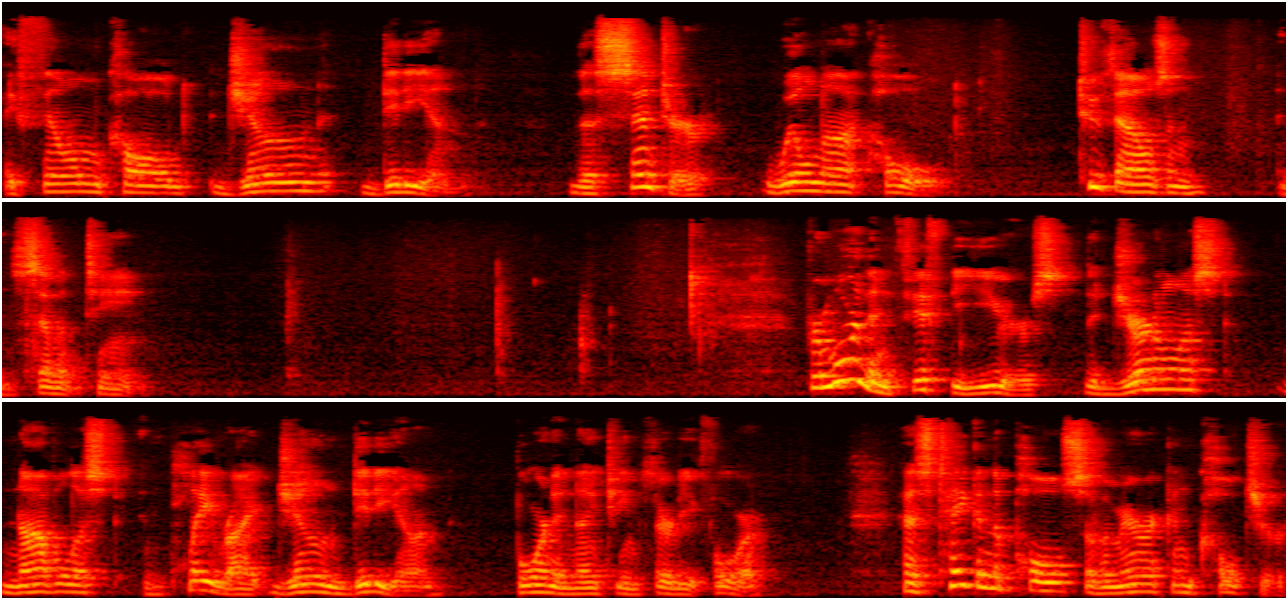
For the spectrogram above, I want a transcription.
a film called Joan Didion. The Center Will Not Hold. 2017. For more than 50 years, the journalist, novelist, and playwright Joan Didion, born in 1934, has taken the pulse of American culture,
